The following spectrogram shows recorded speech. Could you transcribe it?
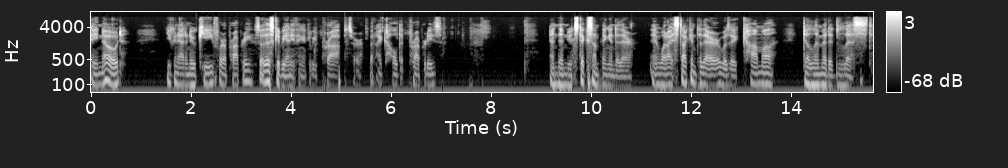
a node, you can add a new key for a property. So this could be anything. It could be props, or but I called it properties. And then you stick something into there. And what I stuck into there was a comma delimited list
